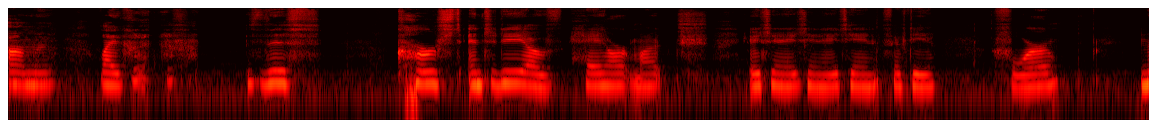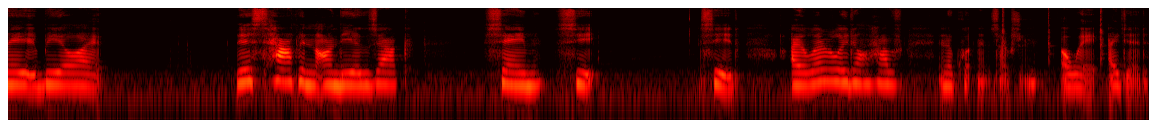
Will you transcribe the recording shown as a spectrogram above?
um like this cursed entity of Hey Heart Much 1818 1854 may be like this happened on the exact same seed seed I literally don't have an equipment section. Oh wait, I did.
